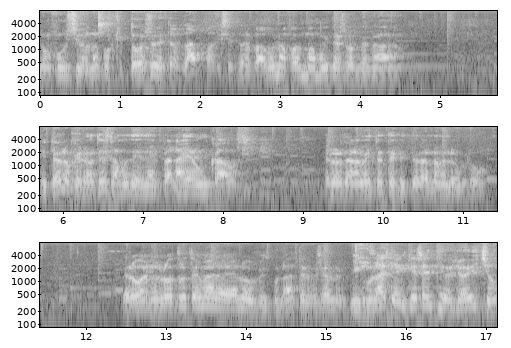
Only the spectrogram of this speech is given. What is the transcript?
no funciona porque todo se traslapa y se traslapa de una forma muy desordenada. Entonces lo que nosotros estamos viendo en el plan hay un caos. El ordenamiento territorial no se logró. Pero bueno, el otro tema era los vinculantes, ¿no se habla? ¿Vinculante en qué sentido? Yo he dicho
